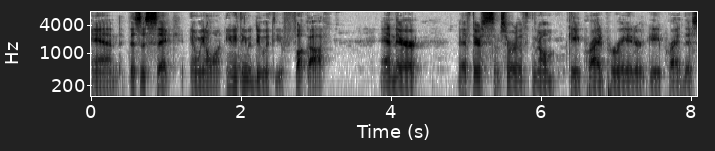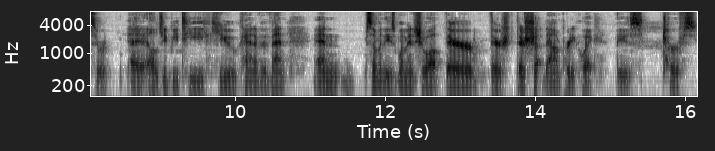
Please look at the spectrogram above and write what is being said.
and this is sick, and we don't want anything to do with you. Fuck off. And they're if there's some sort of you know gay pride parade or gay pride this or uh, LGBTQ kind of event, and some of these women show up, they're they're they're shut down pretty quick. These TERFs.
